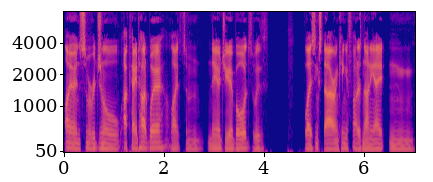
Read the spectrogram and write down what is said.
I own some original arcade hardware, like some Neo Geo boards with Blazing Star and King of Fighters '98 and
